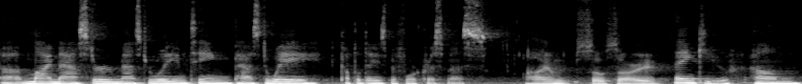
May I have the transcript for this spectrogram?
uh, my master, Master William Ting, passed away a couple days before Christmas. I am so sorry. Thank you. Um,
